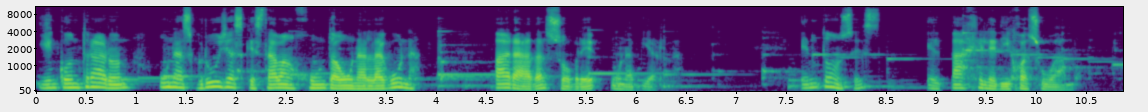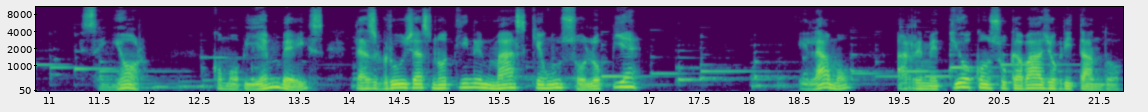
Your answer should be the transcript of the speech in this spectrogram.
y encontraron unas grullas que estaban junto a una laguna, paradas sobre una pierna. Entonces el paje le dijo a su amo, Señor, como bien veis, las grullas no tienen más que un solo pie. El amo arremetió con su caballo gritando,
